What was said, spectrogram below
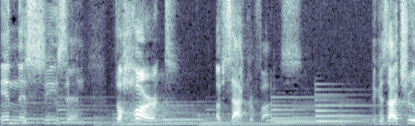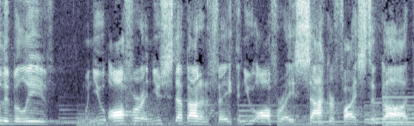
in this season the heart of sacrifice. Because I truly believe when you offer and you step out in faith and you offer a sacrifice to God,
